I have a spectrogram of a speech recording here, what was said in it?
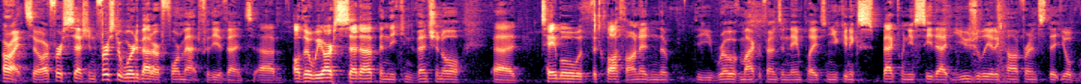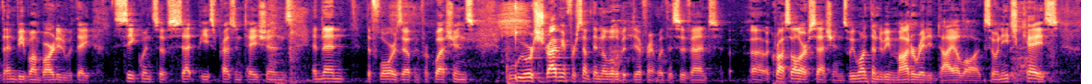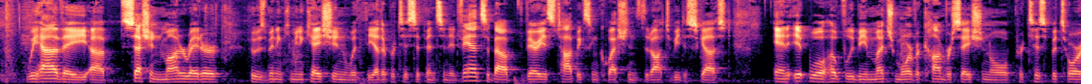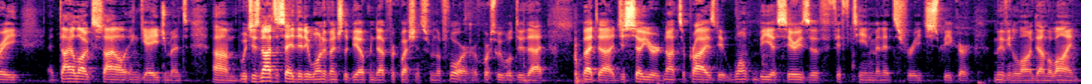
All right, so our first session. First, a word about our format for the event. Uh, although we are set up in the conventional uh, table with the cloth on it and the, the row of microphones and nameplates, and you can expect when you see that, usually at a conference, that you'll then be bombarded with a sequence of set piece presentations, and then the floor is open for questions. We were striving for something a little bit different with this event uh, across all our sessions. We want them to be moderated dialogue. So in each case, we have a uh, session moderator who's been in communication with the other participants in advance about various topics and questions that ought to be discussed. And it will hopefully be much more of a conversational, participatory, dialogue style engagement, um, which is not to say that it won't eventually be opened up for questions from the floor. Of course, we will do that. But uh, just so you're not surprised, it won't be a series of 15 minutes for each speaker moving along down the line.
